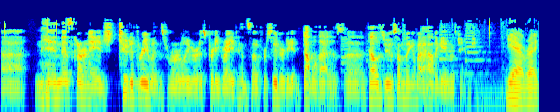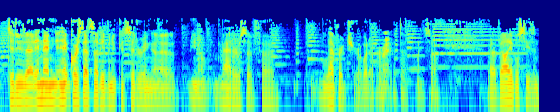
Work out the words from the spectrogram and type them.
uh, in this current age, two to three wins from a reliever is pretty great, and so for Sutter to get double that is uh, tells you something about how the game has changed. Yeah, right. To do that, and then and of course that's not even considering uh, you know matters of uh, leverage or whatever right. at that point. So, uh, valuable season.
